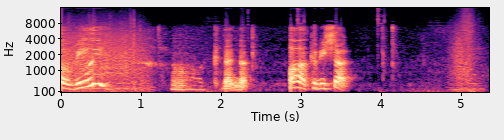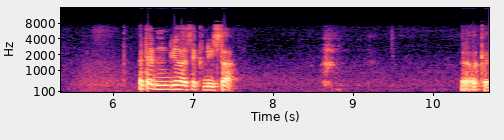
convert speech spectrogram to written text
No, really? Oh, can that not? Oh, I can restart. I didn't realize I can restart. Oh, okay.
